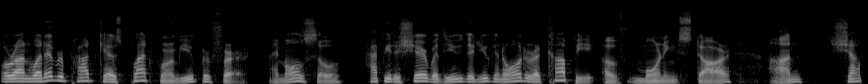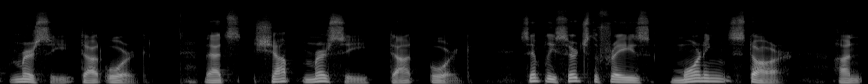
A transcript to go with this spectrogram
or on whatever podcast platform you prefer. I'm also happy to share with you that you can order a copy of Morning Star on shopmercy.org. That's shopmercy.org. Simply search the phrase Morning Star on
